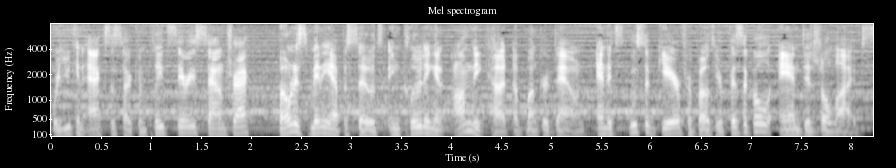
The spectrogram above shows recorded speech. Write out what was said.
where you can access our complete series soundtrack, bonus mini episodes, including an Omni cut of Bunker Down, and exclusive gear for both your physical and digital lives.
